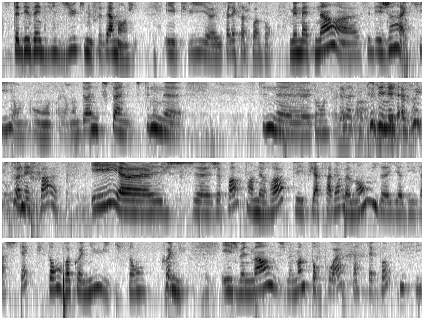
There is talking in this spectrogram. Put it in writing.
c'était des individus qui nous faisaient à manger. Et puis, il fallait que ça soit bon. Mais maintenant, c'est des gens à qui on, on, donne tout un, toute une toute une. Euh, comment on dit ça? Tout, oui, tout un espace. Et euh, je, je, pense qu'en Europe et puis à travers le monde, il y a des architectes qui sont reconnus et qui sont connus. Et je me demande, je me demande pourquoi ça ne se fait pas ici.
